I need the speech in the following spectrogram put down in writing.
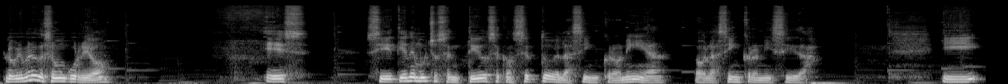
lo primero que se me ocurrió es si tiene mucho sentido ese concepto de la sincronía o la sincronicidad. Y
